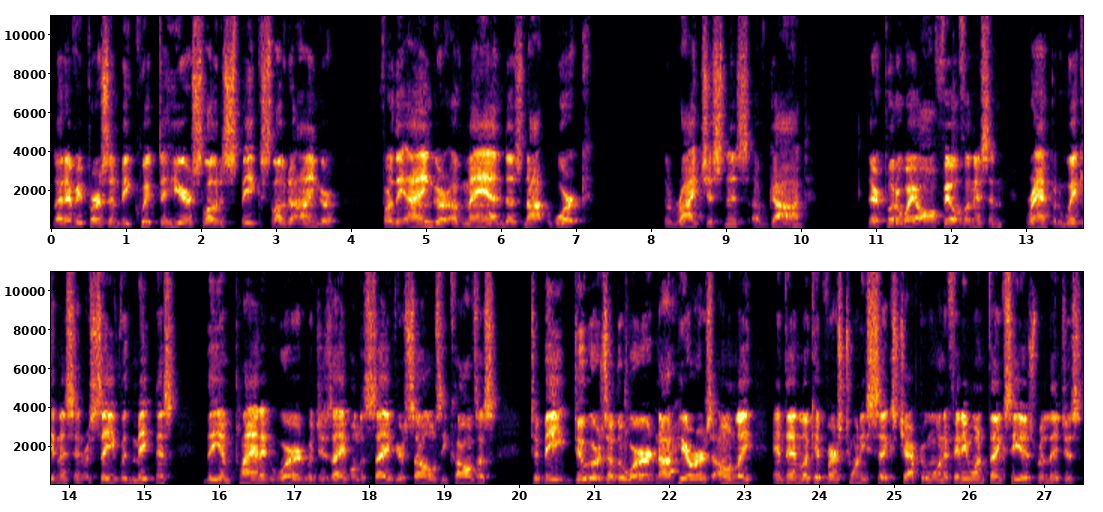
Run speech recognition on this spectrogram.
let every person be quick to hear, slow to speak, slow to anger, for the anger of man does not work the righteousness of God. There put away all filthiness and rampant wickedness, and receive with meekness the implanted word which is able to save your souls. He calls us to be doers of the word, not hearers only. And then look at verse 26, chapter 1. If anyone thinks he is religious,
